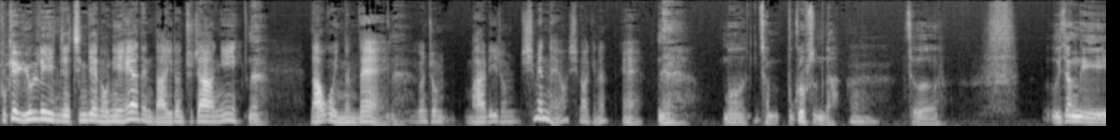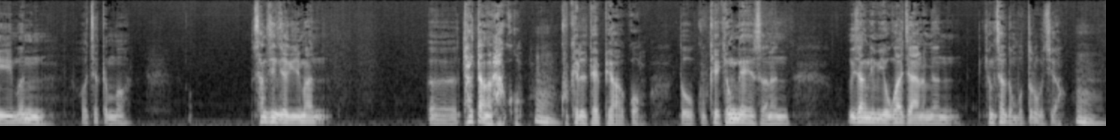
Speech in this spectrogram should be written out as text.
국회 윤리 이제 징계 논의해야 된다 이런 주장이 네. 나오고 있는데 네. 이건 좀 말이 좀 심했네요. 심하기는. 예. 네. 뭐 참 부끄럽습니다. 음. 저 의장님은 어쨌든 뭐 상징적이지만 어, 탈당을 하고 음. 국회를 대표하고 또 국회 경내에서는 의장님이 요구하지 않으면 경찰도 못 들어오죠. 음.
